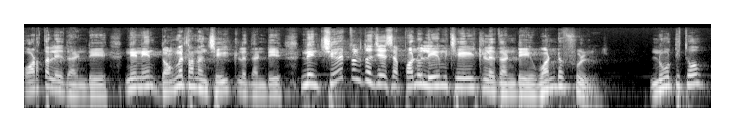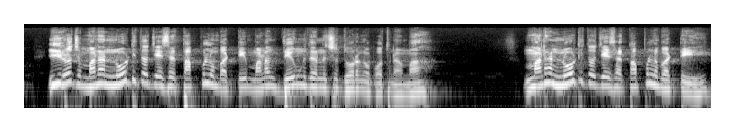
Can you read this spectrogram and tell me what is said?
కొడతలేదండి. నేనేం దొంగతనం చేయట్లేదండి. నేను చేతులతో చేసే పనులు ఏమి చేయట్లేదండి. వండర్ఫుల్ నోటితో? ఈరోజు మన నోటితో చేసే తప్పులను బట్టి మనం దేవుని దగ్గర నుంచి దూరంగా పోతున్నామా? మన నోటితో చేసే తప్పులను బట్టి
